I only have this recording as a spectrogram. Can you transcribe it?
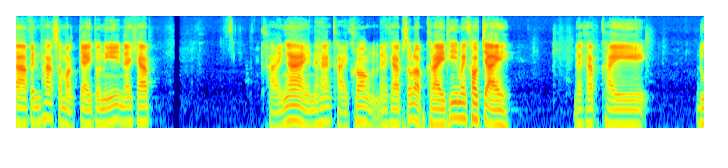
ดาเป็นภาคสมัครใจตัวนี้นะครับ ขายง่ายนะฮะขายคล่องนะครับสำหรับใครที่ไม่เข้าใจนะครับ ใครดู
